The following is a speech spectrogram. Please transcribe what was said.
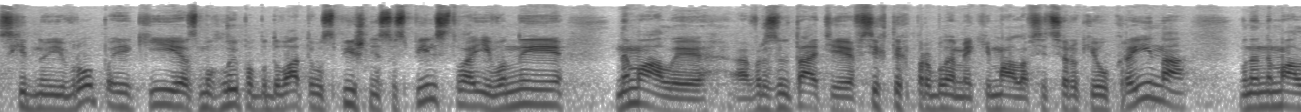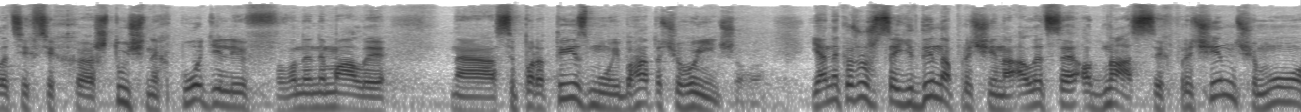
Східної Європи, які змогли побудувати успішні суспільства, і вони не мали в результаті всіх тих проблем, які мала всі ці роки Україна. Вони не мали цих всіх е, штучних поділів, вони не мали е, сепаратизму і багато чого іншого. Я не кажу, що це єдина причина, але це одна з цих причин, чому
